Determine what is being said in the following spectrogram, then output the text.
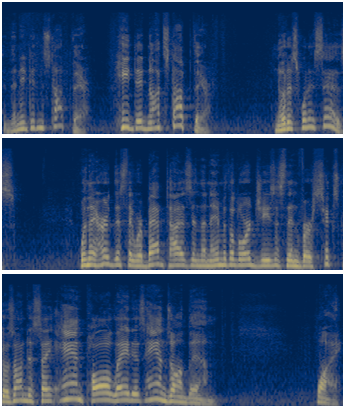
and then he didn't stop there. He did not stop there. Notice what it says. When they heard this, they were baptized in the name of the Lord Jesus. Then verse 6 goes on to say, And Paul laid his hands on them. Why?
